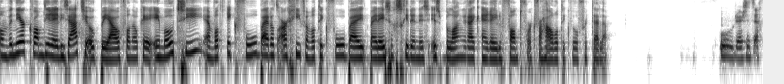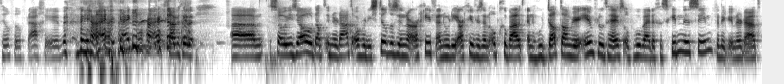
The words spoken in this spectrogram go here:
van wanneer kwam die realisatie ook bij jou van oké, emotie en wat ik voel bij dat archief en wat ik voel bij, bij deze geschiedenis is belangrijk en relevant voor het verhaal wat ik wil vertellen? Oeh, daar zit echt heel veel vragen in. Ja. even kijken waar ik ga beginnen. Um, sowieso dat inderdaad over die stiltes in de archief en hoe die archieven zijn opgebouwd en hoe dat dan weer invloed heeft op hoe wij de geschiedenis zien, vind ik inderdaad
